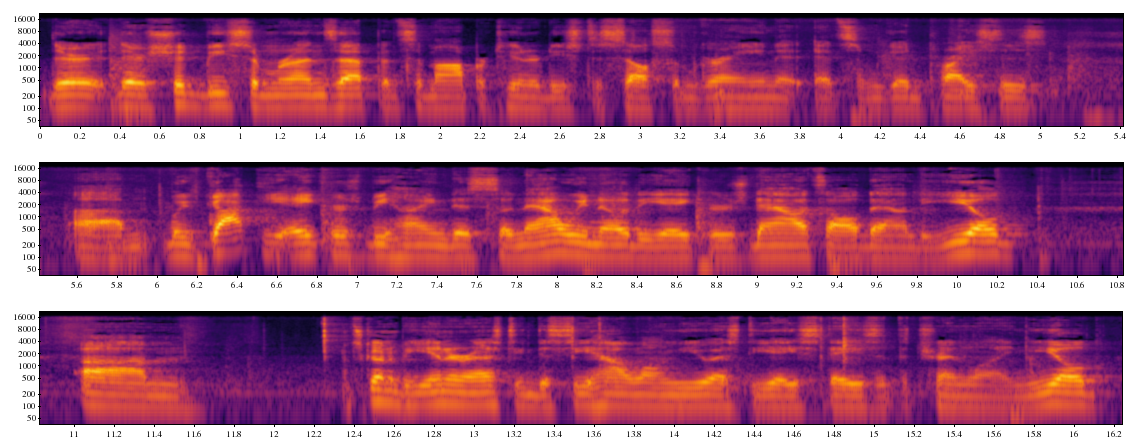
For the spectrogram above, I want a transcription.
there there should be some runs up and some opportunities to sell some grain at, at some good prices. Um, we've got the acres behind us, so now we know the acres. Now it's all down to yield. Um, it's going to be interesting to see how long USDA stays at the trend line yield.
